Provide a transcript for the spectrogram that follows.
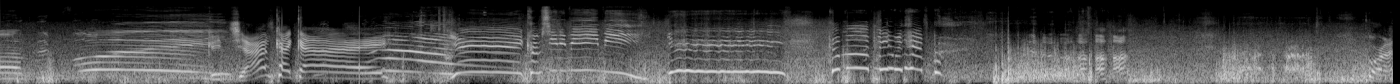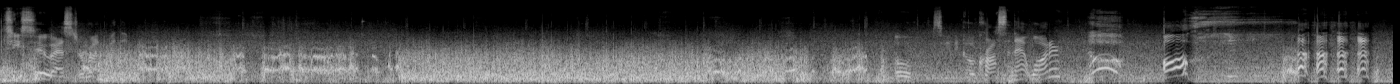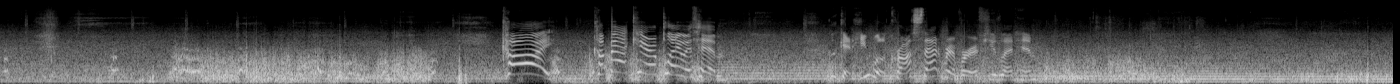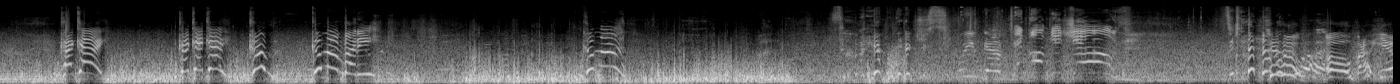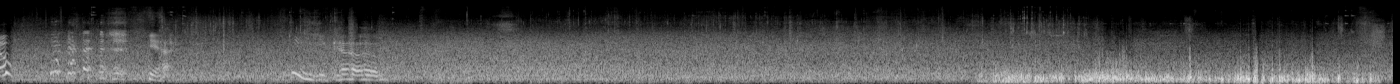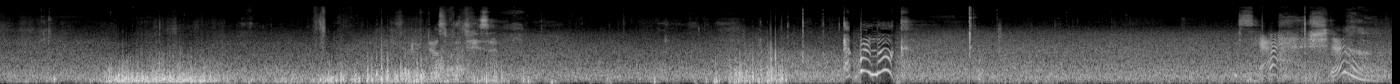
Oh, good boy. Good job, Kai Kai. Yeah. Yay! Come see the baby. Yay! Come on, play with him. Poor Auntie Sue has to run with him. Oh, is he gonna go across in that water? Oh! Kai! Come back here and play with him! Look at, he will cross that river if you let him. Kai Kai! Kai Kai Kai! Come! Come on, buddy! Come on! Just screamed out, take off your shoes! Oh, about you? yeah. There you go. Yeah.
